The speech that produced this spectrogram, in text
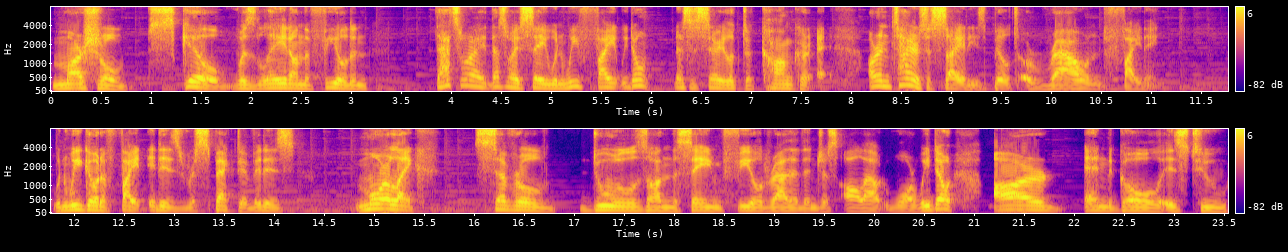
martial skill was laid on the field and that's why I that's why I say when we fight, we don't necessarily look to conquer. Our entire society is built around fighting. When we go to fight, it is respective. It is more like several duels on the same field rather than just all out war. We don't, our end goal is to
